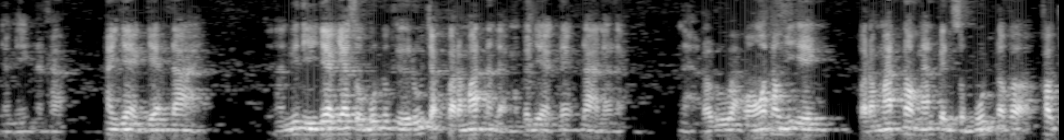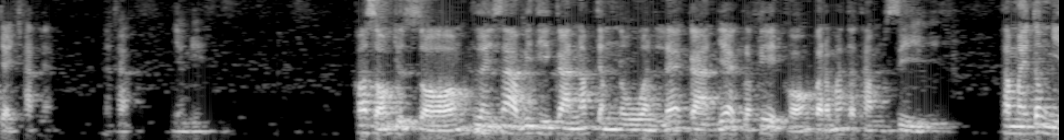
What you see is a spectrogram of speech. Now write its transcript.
อย่างนี้นะครับ ให้แยกแยะได้นั้นวิธีแยกแยะสมมุติก็คือรู้จักปรมัตนั่นแหละมันก็แยกแยกได้แล้วแหละนะเรารู้ว่าอ๋อเท่านี้เอง ปรมัตนอกนั้นเป็นสมมุติเราก็เข้าใจชัดแล้วนะครับ อย่างนี้ ข้อ 2.2 เพื่อให้ทราบวิธีการนับจำนวนและการแยกประเภทของปรมัตธรรมสี่ทำไมต้องมี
